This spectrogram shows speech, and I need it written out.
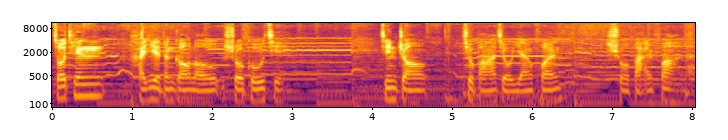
昨天还夜登高楼说孤寂，今朝。就把酒言欢，说白发了。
